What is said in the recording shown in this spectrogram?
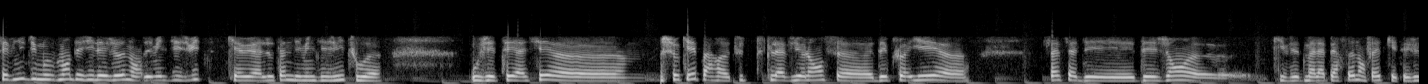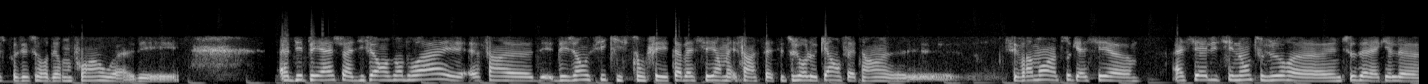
c'est venu du mouvement des gilets jaunes en 2018 qui a eu à l'automne 2018 où euh, où j'étais assez euh, choquée par euh, toute, la violence euh, déployée euh, face à des des gens qui faisaient de mal à personne en fait qui étaient juste posés sur des ronds-points ou à des à péages à différents endroits. Et enfin des, gens aussi qui se sont fait tabasser en- enfin c'est toujours le cas en fait hein, c'est vraiment un truc assez assez hallucinant toujours euh, une chose à laquelle euh,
